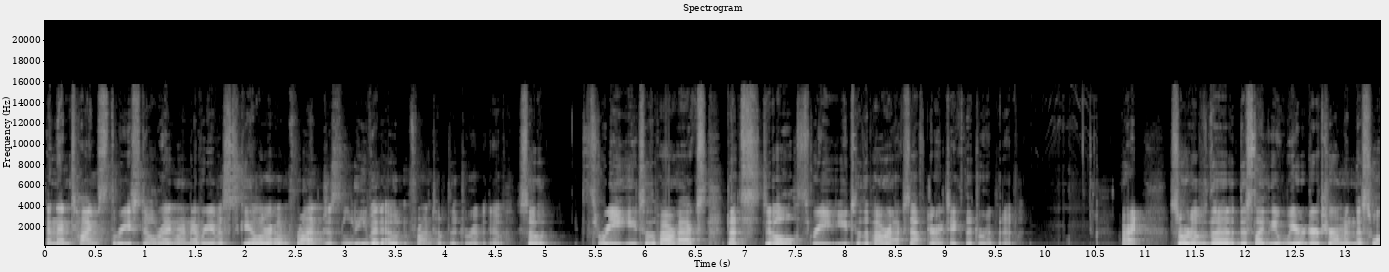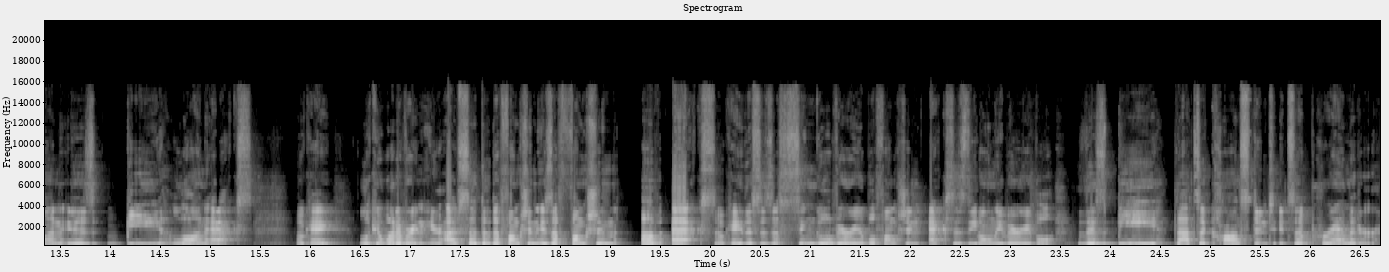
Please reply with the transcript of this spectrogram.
and then times 3 still, right? Whenever you have a scalar out in front, just leave it out in front of the derivative. So 3e to the power x, that's still 3e to the power x after I take the derivative. All right, sort of the, the slightly weirder term in this one is b ln x, okay? Look at what I've written here. I've said that the function is a function of x, okay? This is a single variable function. x is the only variable. This b, that's a constant. It's a parameter,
